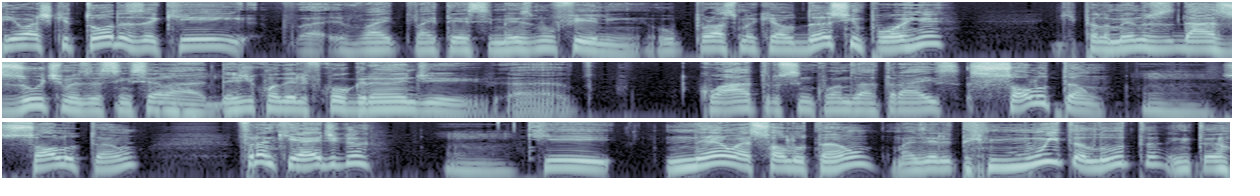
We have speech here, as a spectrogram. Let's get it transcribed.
E eu acho que todas aqui vai, vai ter esse mesmo feeling. O próximo aqui é o Dustin Poirier que pelo menos das últimas, assim, sei lá, uhum. desde quando ele ficou grande, uh, quatro, cinco anos atrás, só lutão. Uhum. Só lutão. Frank Edgar, uhum. que não é só lutão, mas ele tem muita luta, então.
